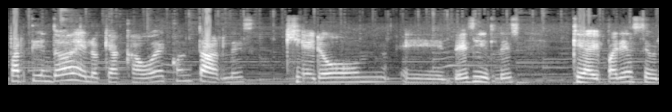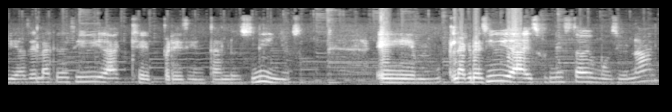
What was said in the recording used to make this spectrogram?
Partiendo de lo que acabo de contarles, quiero eh, decirles que hay varias teorías de la agresividad que presentan los niños. Eh, la agresividad es un estado emocional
